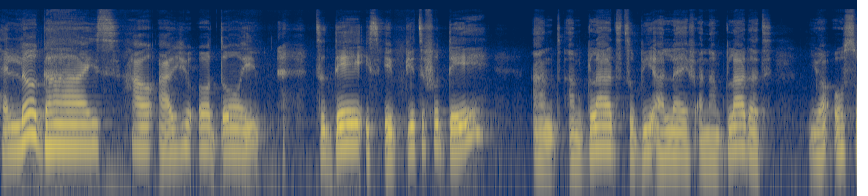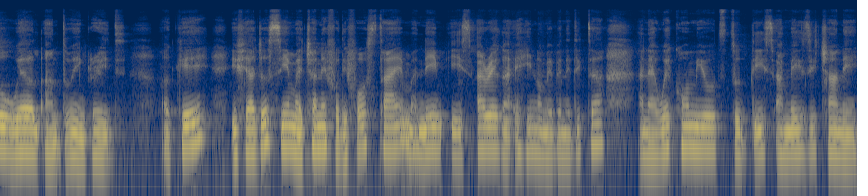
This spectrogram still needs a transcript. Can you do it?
Hello, guys. How are you all doing? Today is a beautiful day, and I'm glad to be alive, and I'm glad that you are also well and doing great. Okay, if you are just seeing my channel for the first time, my name is Arega Ehinome Benedicta, and I welcome you to this amazing channel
